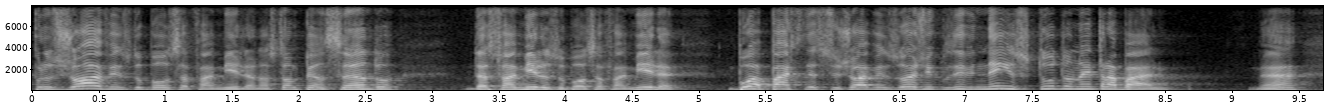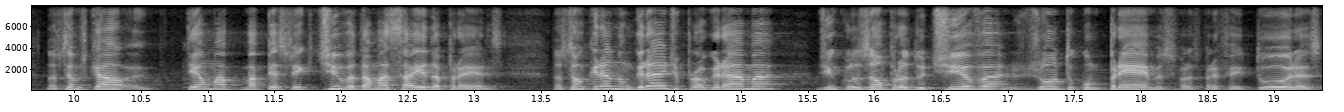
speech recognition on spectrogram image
para os jovens do Bolsa Família. Nós estamos pensando das famílias do Bolsa Família. Boa parte desses jovens hoje, inclusive, nem estudam nem trabalham. Né? Nós temos que ter uma, uma perspectiva, dar uma saída para eles. Nós estamos criando um grande programa de inclusão produtiva, junto com prêmios para as prefeituras,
